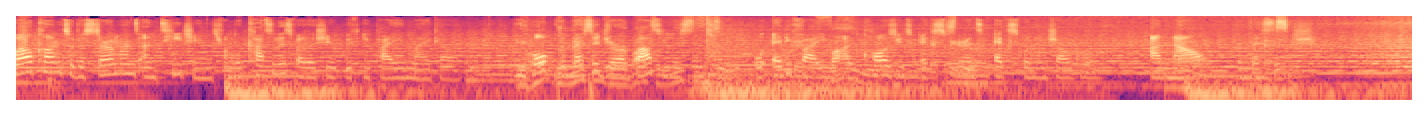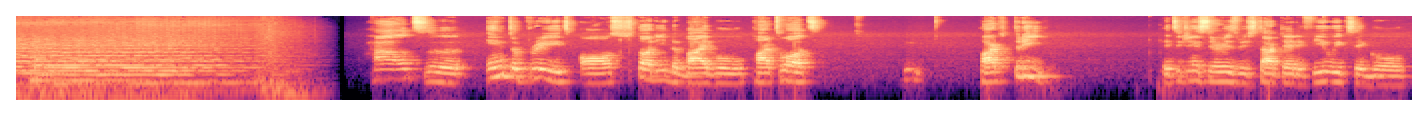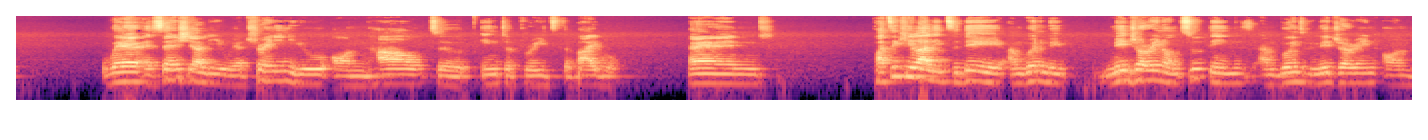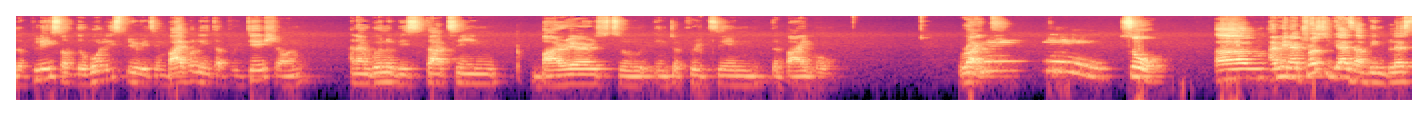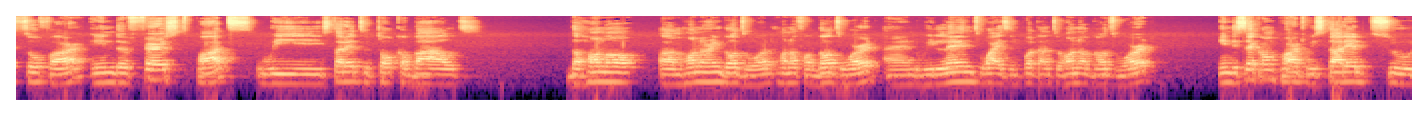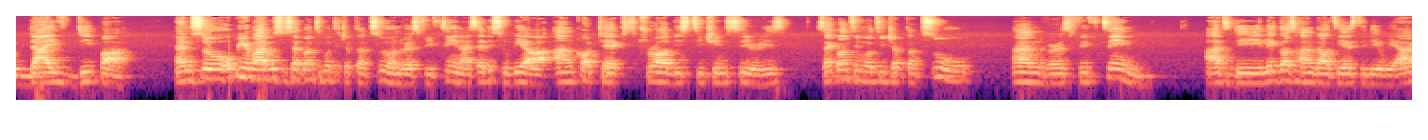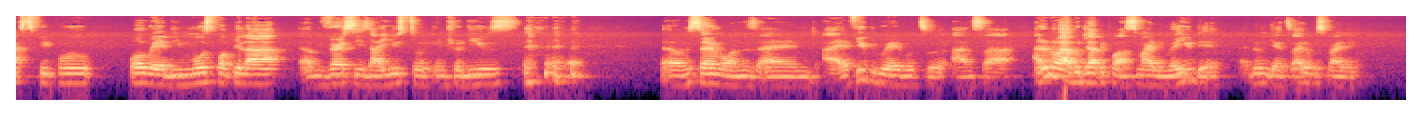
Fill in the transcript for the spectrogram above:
Welcome to the sermons and teachings from the Catalyst Fellowship with Ipai Michael. We hope the message you're about to listen to will edify you and cause you to experience exponential growth. And now, the message. How to interpret or study the Bible, part what? Part 3. The teaching series we started a few weeks ago where essentially we are training you on how to interpret the Bible. And particularly today, I'm going to be majoring on two things. I'm going to be majoring on the place of the Holy Spirit in Bible interpretation, and I'm going to be starting barriers to interpreting the Bible. Right. So, um, I mean, I trust you guys have been blessed so far. In the first part, we started to talk about the honor, um, honoring God's word, honor for God's word, and we learned why it's important to honor God's word. In the second part, we started to dive deeper. And so, open your Bibles to 2 Timothy chapter 2 and verse 15. I said this will be our anchor text throughout this teaching series. 2 Timothy chapter 2 and verse 15 at the Lagos Hangout yesterday, we asked people what were the most popular um, verses I used to introduce um, sermons, and I, a few people were able to answer. I don't know why Abuja people are smiling. Were you there? I don't get why people smiling.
